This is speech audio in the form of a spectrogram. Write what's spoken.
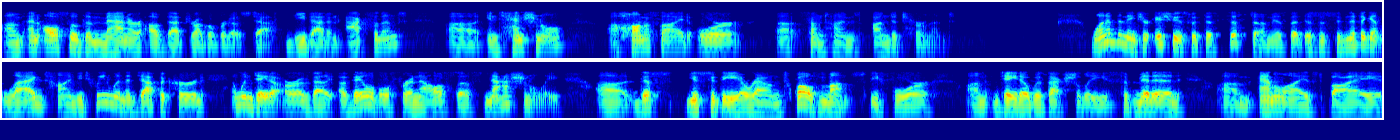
um, and also the manner of that drug overdose death, be that an accident, uh, intentional, a homicide, or uh, sometimes undetermined. One of the major issues with this system is that there's a significant lag time between when the death occurred and when data are av available for analysis nationally. Uh, this used to be around 12 months before um, data was actually submitted, um, analyzed by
